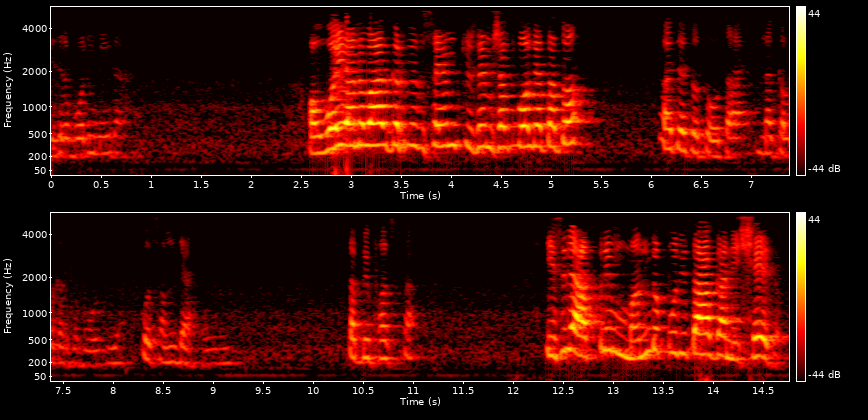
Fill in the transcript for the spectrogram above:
इसलिए बोल ही नहीं रहा। और वही अनुवाद करते तो सेम टू सेम शब्द बोल देता तो? कहते तो, तो होता है। नकल करके बोल दिया। वो समझा है नहीं। तब भी फंसता। इसलिए अपनी मंद का निषेध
